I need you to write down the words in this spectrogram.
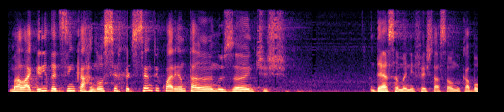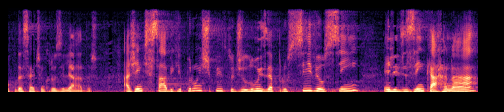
Malagrida desencarnou cerca de 140 anos antes dessa manifestação do Caboclo das Sete Encruzilhadas. A gente sabe que para um espírito de luz é possível sim ele desencarnar,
